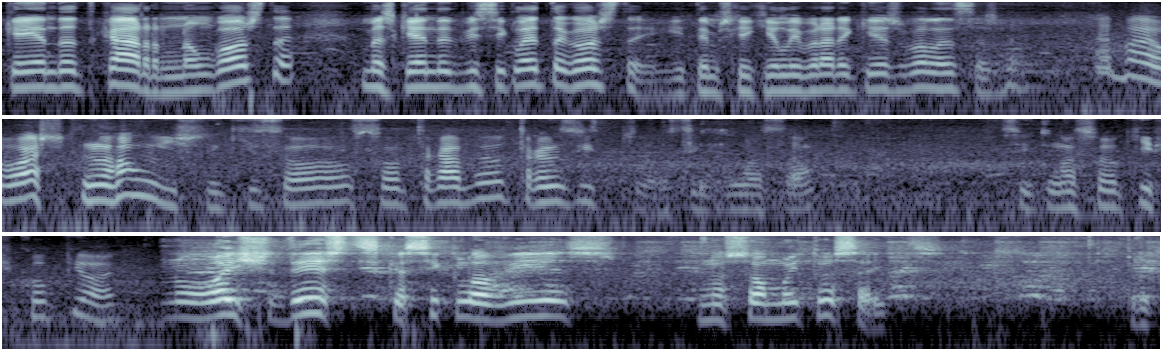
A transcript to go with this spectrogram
quem anda de carro não gosta, mas quem anda de bicicleta gosta. E temos que equilibrar aqui as balanças, né? É, bem, eu acho que não, isto aqui só, só trava o trânsito, a circulação. A circulação aqui ficou pior. No eixo destes que as ciclovias não são muito aceitas. Porque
